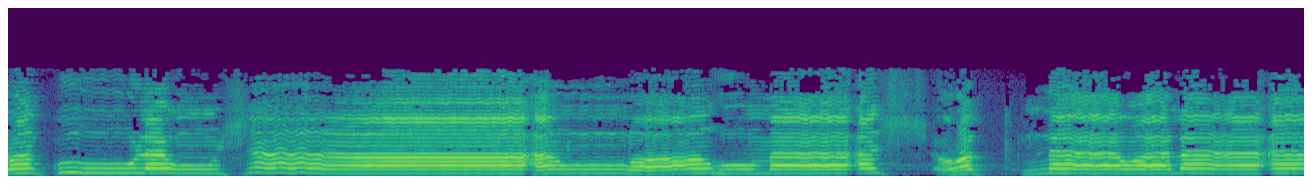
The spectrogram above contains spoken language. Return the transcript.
أشركوا لو شاء الله ما أشركنا ولا آباؤنا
